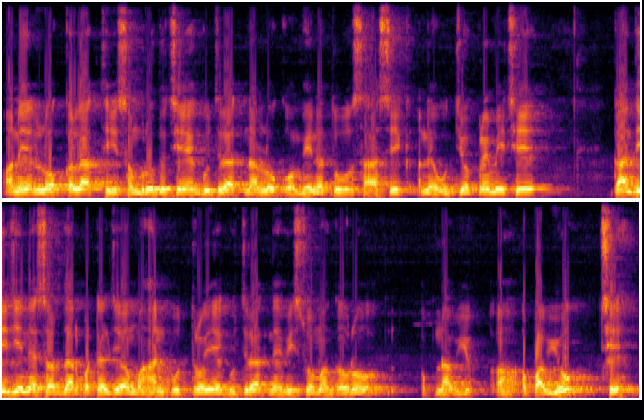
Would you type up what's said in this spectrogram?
અને લોકકલાથી સમૃદ્ધ છે. ગુજરાતના લોકો મહેનતુ, સાહસિક અને ઉદ્યોગપ્રેમી છે. ગાંધીજી અને સરદાર પટેલ જેવા મહાન પુત્રોએ ગુજરાતને વિશ્વમાં ગૌરવ અપનાવ્યું અપાવ્યું છે.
